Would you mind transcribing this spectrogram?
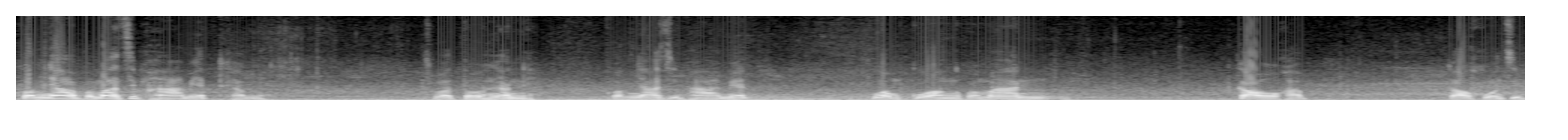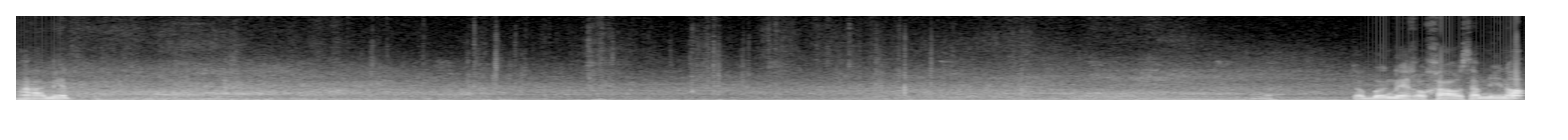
ความยาวประมาณสิบห้าเมตรครับสำหรับตัวเงื่อนนี่ความยาวสิบห้าเมตร ความกว้างประมาณเก้าครับเก้าคูณสิบห้าเมตร กับเบิ้งในข่าวๆซ้ำนี้เนาะ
